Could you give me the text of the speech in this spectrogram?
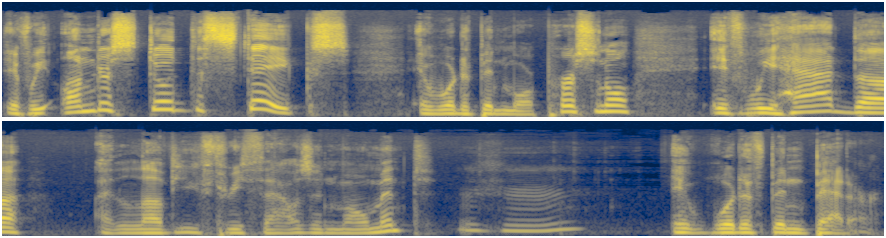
If we understood the stakes, it would have been more personal. If we had the "I love you" three thousand moment, mm-hmm. it would have been better.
